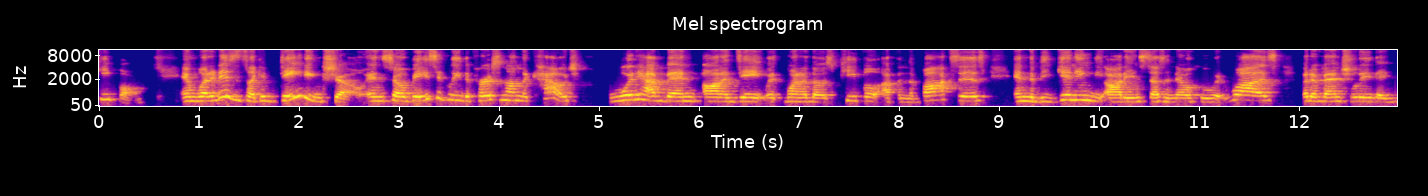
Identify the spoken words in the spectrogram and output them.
people and what it is it's like a dating show and so basically the person on the couch would have been on a date with one of those people up in the boxes. In the beginning, the audience doesn't know who it was, but eventually they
